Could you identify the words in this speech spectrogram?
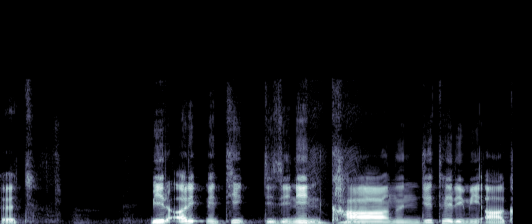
Evet. Bir aritmetik dizinin K'nıncı terimi AK,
